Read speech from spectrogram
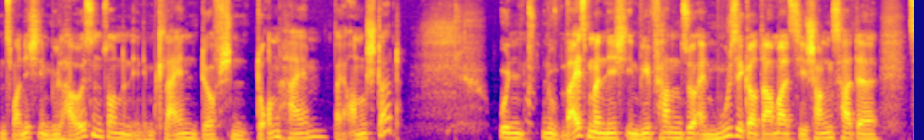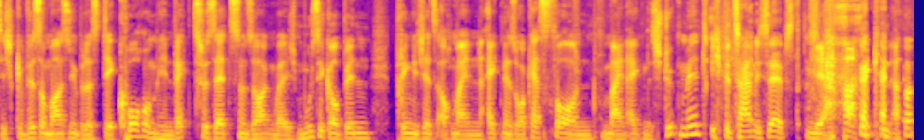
Und zwar nicht in Mühlhausen, sondern in dem kleinen Dörfchen Dornheim bei Arnstadt. Und nun weiß man nicht, inwiefern so ein Musiker damals die Chance hatte, sich gewissermaßen über das Dekorum hinwegzusetzen und sagen, weil ich Musiker bin, bringe ich jetzt auch mein eigenes Orchester und mein eigenes Stück mit. Ich bezahle mich selbst. Ja, genau.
